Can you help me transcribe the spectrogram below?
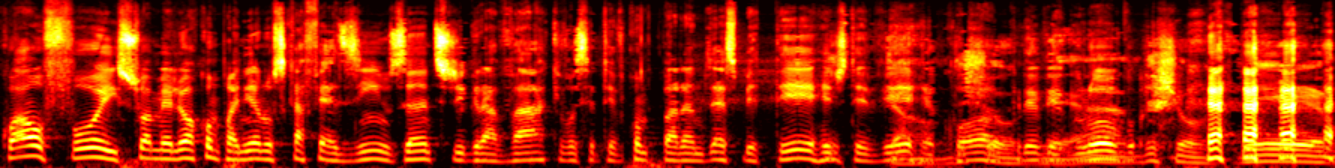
qual foi sua melhor companhia nos cafezinhos antes de gravar que você teve comparando SBT, Rede TV, Então, Record, TV ver, Globo? ah, Deixa eu ver,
